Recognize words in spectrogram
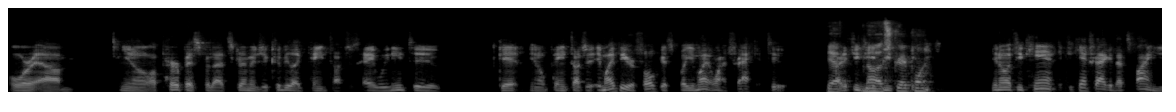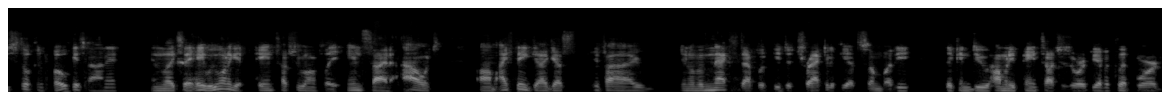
or, um, you know, a purpose for that scrimmage. It could be like paint touches. Hey, we need to get, you know, paint touches. It might be your focus, but you might want to track it too. Yeah. Right? If you, no, that's a great point. You know, if you can't, if you can't track it, that's fine. You still can focus on it and like say, hey, we want to get paint touch. We want to play inside out. Um, I think, I guess, if I, you know, the next step would be to track it if you have somebody that can do how many paint touches, or if you have a clipboard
